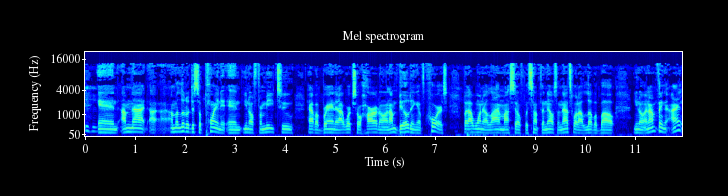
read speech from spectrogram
Mm-hmm. and I'm not I, I'm a little disappointed, and you know for me to have a brand that I work so hard on, I'm building of course, but I want to align myself with something else, and that's what I love about you know, and I'm thinking I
